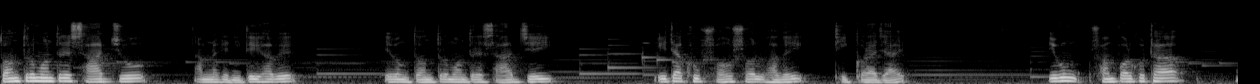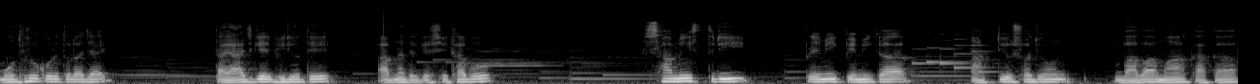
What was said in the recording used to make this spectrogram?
তন্ত্রমন্ত্রের সাহায্য আপনাকে নিতেই হবে এবং তন্ত্রমন্ত্রের সাহায্যেই এটা খুব সহজ সরলভাবেই ঠিক করা যায় এবং সম্পর্কটা মধুরও করে তোলা যায়। তাই আজকের ভিডিওতে আপনাদেরকে শেখাবো, স্বামী, স্ত্রী, প্রেমিক, প্রেমিকা আত্মীয় স্বজন বাবা, মা, কাকা,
